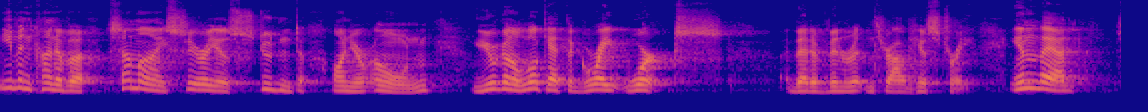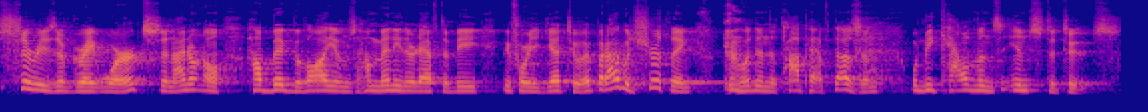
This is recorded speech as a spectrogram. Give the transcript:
even kind of a semi serious student on your own, you're going to look at the great works that have been written throughout history. In that series of great works, and I don't know how big the volumes, how many there'd have to be before you get to it, but I would sure think within the top half dozen would be Calvin's Institutes.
